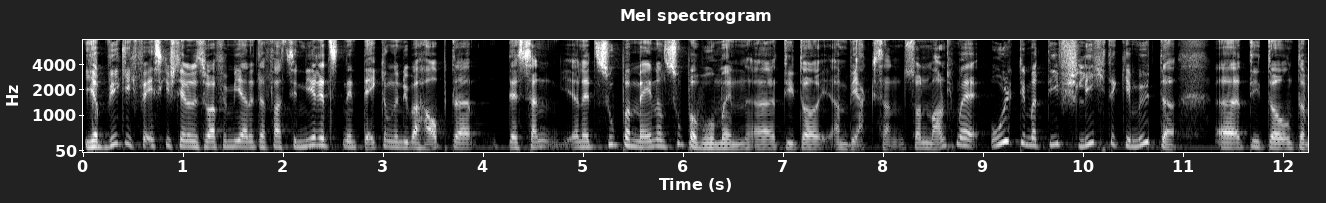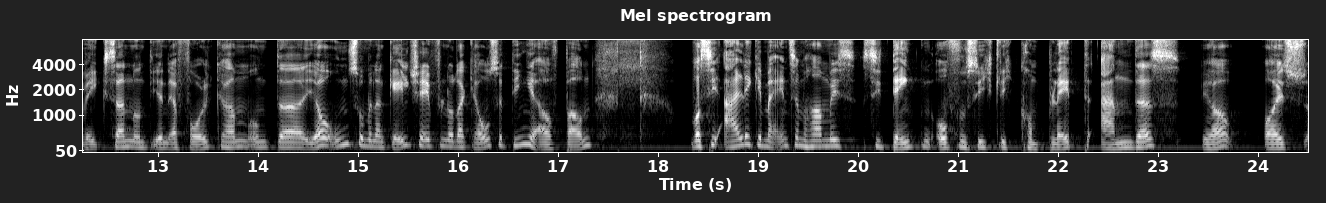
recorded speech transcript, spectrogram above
Ich habe wirklich festgestellt, und es war für mich eine der faszinierendsten Entdeckungen überhaupt, äh, das sind ja nicht Superman und Superwoman, äh, die da am Werk sind, sondern manchmal ultimativ schlichte Gemüter, äh, die da unterwegs sind und ihren Erfolg haben und ja, Unsummen an Geld scheffeln oder große Dinge aufbauen. Was sie alle gemeinsam haben, ist, sie denken offensichtlich komplett anders, ja, als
